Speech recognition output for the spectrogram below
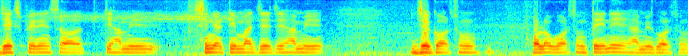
जे एक्सपिरियन्स छ त्यो हामी सिनियर टिममा जे जे हामी जे गर्छौँ फलो गर्छौँ त्यही नै हामी गर्छौँ।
